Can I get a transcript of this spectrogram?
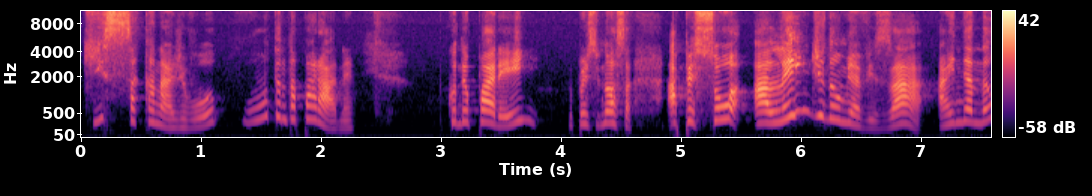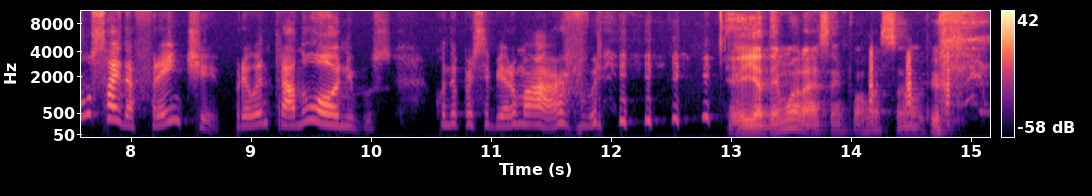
Que sacanagem. Eu vou, vou tentar parar, né? Quando eu parei, eu percebi, nossa, a pessoa, além de não me avisar, ainda não sai da frente para eu entrar no ônibus. Quando eu percebi, era uma árvore. ia demorar essa informação, viu?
